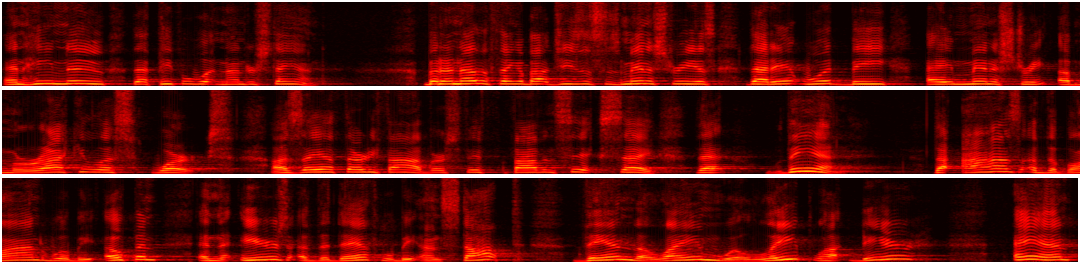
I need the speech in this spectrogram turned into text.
and he knew that people wouldn't understand. But another thing about Jesus' ministry is that it would be a ministry of miraculous works. Isaiah 35, verse 5 and 6 say that then the eyes of the blind will be open and the ears of the deaf will be unstopped. Then the lame will leap like deer and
